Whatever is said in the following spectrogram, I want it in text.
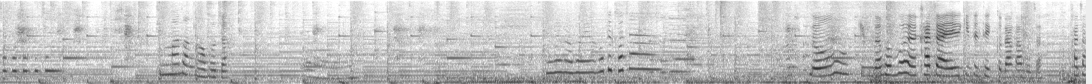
가자 가자 가자 뒷마당 가보자. 그래 가봐요. 어디 가자. 너무 웃긴다. 바보야 가자. 애기들 데리고 나가보자. 가자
